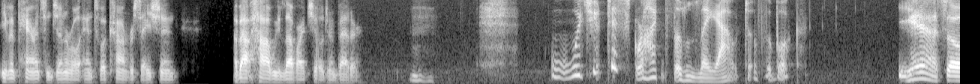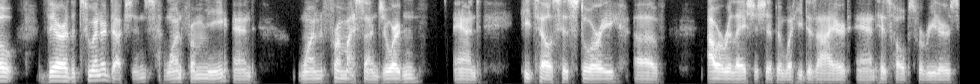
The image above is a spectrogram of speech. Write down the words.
even parents in general, into a conversation about how we love our children better. Mm-hmm. Would you describe the layout of the book? Yeah. So there are the two introductions, one from me and one from my son, Jordan. And he tells his story of our relationship and what he desired and his hopes for readers.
